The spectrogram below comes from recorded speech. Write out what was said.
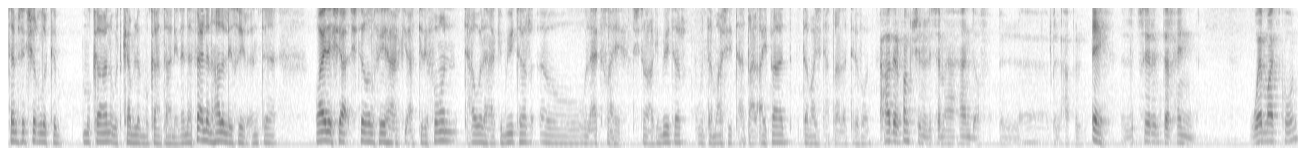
تمسك شغلك بمكان وتكمله بمكان ثاني. لأن فعلا هذا اللي يصير. أنت وايد أشياء تشتغل فيها على التليفون تحولها على الكمبيوتر والعكس صحيح تشتغل على الكمبيوتر وأنت ماشي تحطها على الآيباد وأنت ماشي تحطها على التليفون. هذا ال function اللي اسمها Handoff بال Apple إيه. اللي تصير أنت الحين وين ما تكون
